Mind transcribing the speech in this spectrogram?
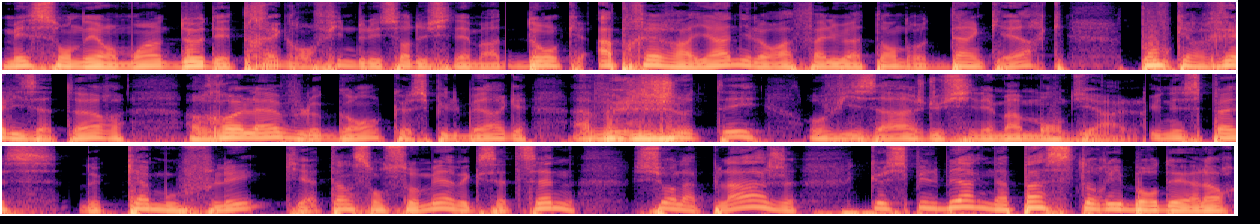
mais sont néanmoins deux des très grands films de l'histoire du cinéma. Donc après Ryan, il aura fallu attendre Dunkerque pour qu'un réalisateur relève le gant que Spielberg avait jeté au visage du cinéma mondial. Une espèce de camouflé qui atteint son sommet avec cette scène sur la plage que Spielberg n'a pas storyboardé. Alors,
